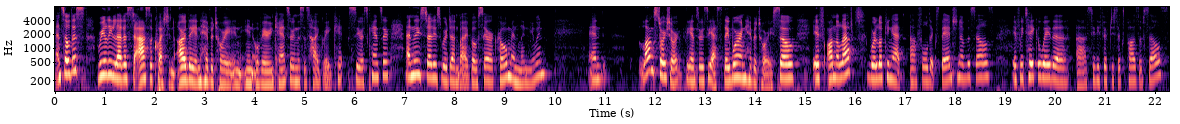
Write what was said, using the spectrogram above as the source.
And so this really led us to ask the question, are they inhibitory in, in ovarian cancer? And this is high-grade ca serous cancer. And these studies were done by both Sara Crome and Linh Nguyen. And long story short, the answer is yes, they were inhibitory. So if on the left, we're looking at uh, fold expansion of the cells, if we take away the uh, CD56 positive cells,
